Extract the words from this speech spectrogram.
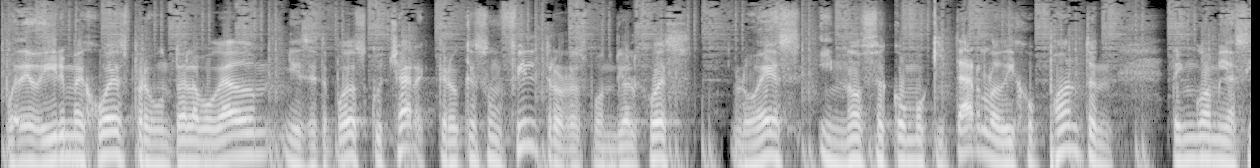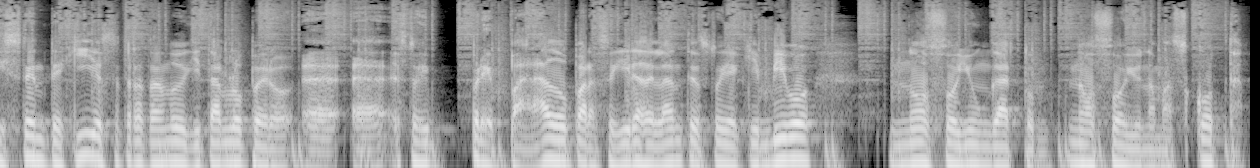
¿Puede oírme, juez? Preguntó el abogado. Y dice, te puedo escuchar. Creo que es un filtro, respondió el juez. Lo es, y no sé cómo quitarlo, dijo Ponton. Tengo a mi asistente aquí, está tratando de quitarlo, pero eh, eh, estoy preparado para seguir adelante. Estoy aquí en vivo. No soy un gato, no soy una mascota.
